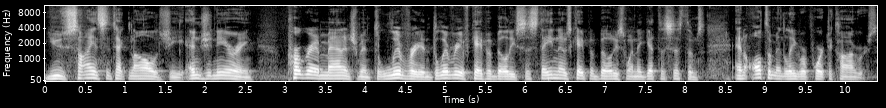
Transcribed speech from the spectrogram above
use science and technology, engineering, program management, delivery, and delivery of capabilities, sustain those capabilities when they get to systems, and ultimately report to Congress.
